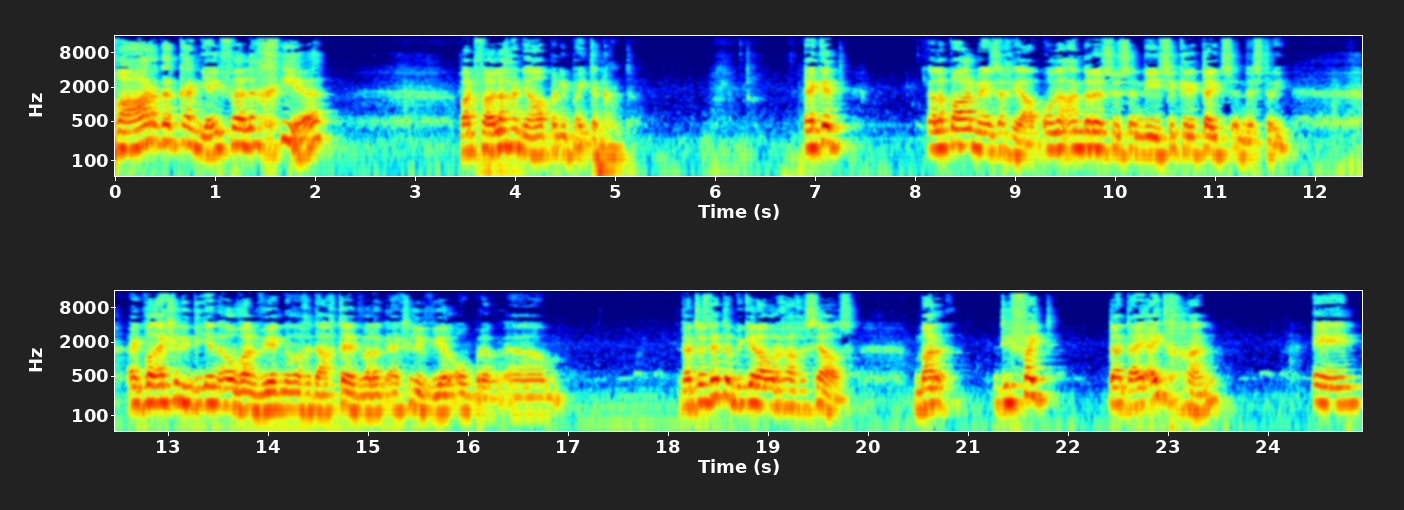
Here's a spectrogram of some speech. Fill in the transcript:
waarde kan jy vir hulle gee wat vir hulle gaan help aan die buitekant? Ek het al 'n paar mense gehelp, onder andere soos in die sekuriteitsindustrie. Ek wil actually die een ou van wie ek nou 'n gedagte het, wil ek actually weer opbring. Ehm um, dat ons net 'n bietjie daaroor gaan gesels. Maar die feit dat hy uitgaan en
